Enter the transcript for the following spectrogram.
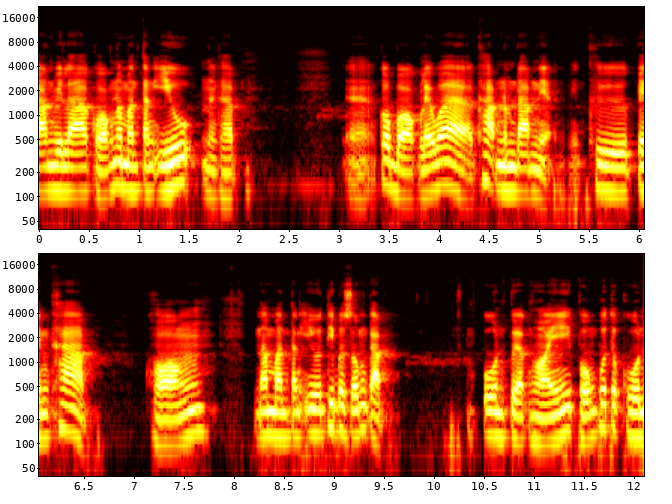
การเวลาของน้ำมันตังอิ้วนะครับก็บอกแล้วว่าคราบดำๆเนี่ยคือเป็นคราบของน้ำมันตังอิ้วที่ผสมกับ ปูนเปลือกหอย ผงพุทธคุณ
